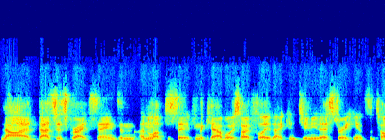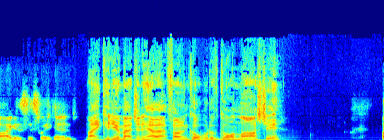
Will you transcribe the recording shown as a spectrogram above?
no, that's just great scenes and, and love to see it from the Cowboys. Hopefully they continue their streak against the Tigers this weekend. Mate, can you imagine how that phone call would have gone last year?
